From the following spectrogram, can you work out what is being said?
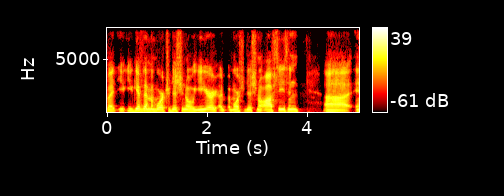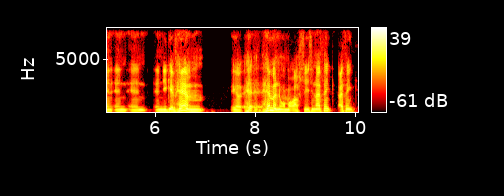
but you, you give them a more traditional year, a, a more traditional offseason, uh, and and and and you give him you know him a normal offseason. I think I think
